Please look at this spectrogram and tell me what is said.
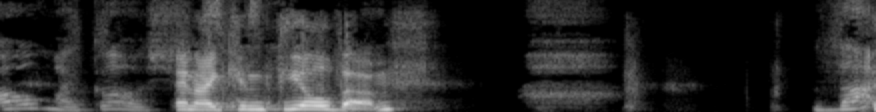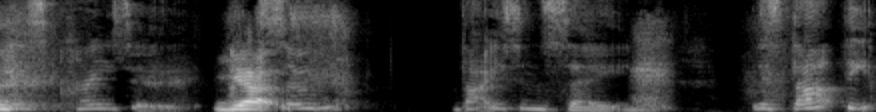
Oh my gosh. And I can feel them. That is crazy. yes. So, that is insane. Is that the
